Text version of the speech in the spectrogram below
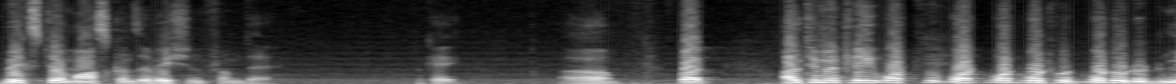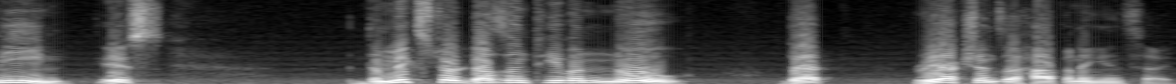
mixture mass conservation from there. Okay? Uh, but ultimately what what what what would what would it mean is the mixture doesn't even know that reactions are happening inside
